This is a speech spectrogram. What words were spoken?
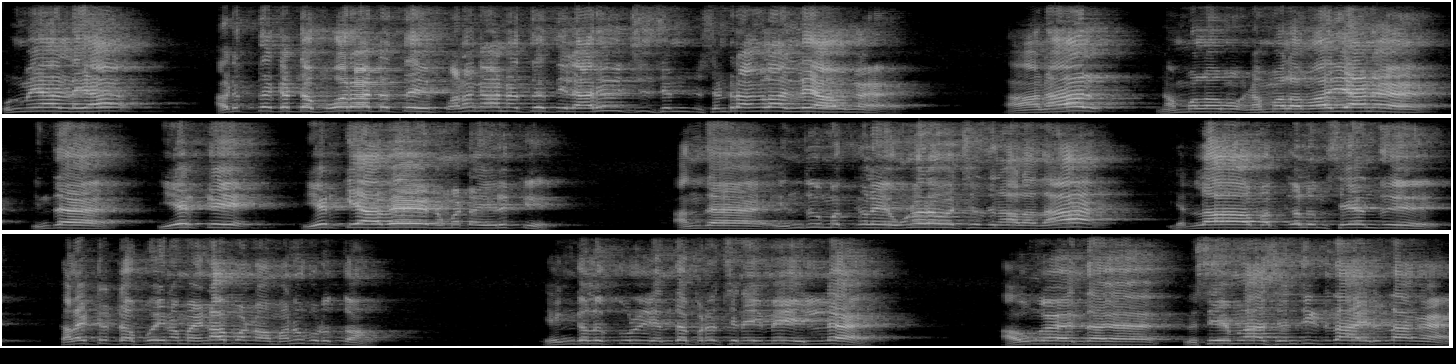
உண்மையா இல்லையா? அடுத்த கட்ட போராட்டத்தை பணங்கானத்தத்தில் அறிவிச்சு சென்- சென்றாங்களா இல்லையா அவங்க? ஆனால் நம்மளை நம்மளை மாதிரியான இந்த இயற்கை இயற்கையாகவே நம்மகிட்ட இருக்குது அந்த இந்து மக்களை உணர வச்சதுனால தான் எல்லா மக்களும் சேர்ந்து கலெக்டர்கிட்ட போய் நம்ம என்ன பண்ணோம்? மனு கொடுத்தோம். எங்களுக்குள் எந்த பிரச்சனையுமே இல்லை. அவங்க இந்த விஷயம்லாம் செஞ்சுக்கிட்டு தான் இருந்தாங்க.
